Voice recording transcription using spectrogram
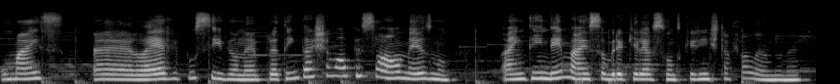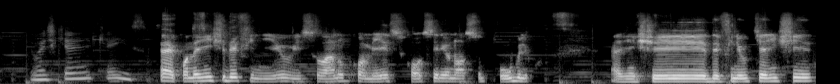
o mais é, leve possível, né? Para tentar chamar o pessoal mesmo a entender mais sobre aquele assunto que a gente está falando, né? Eu acho que é, que é isso. É, quando a gente definiu isso lá no começo, qual seria o nosso público, a gente definiu que a gente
